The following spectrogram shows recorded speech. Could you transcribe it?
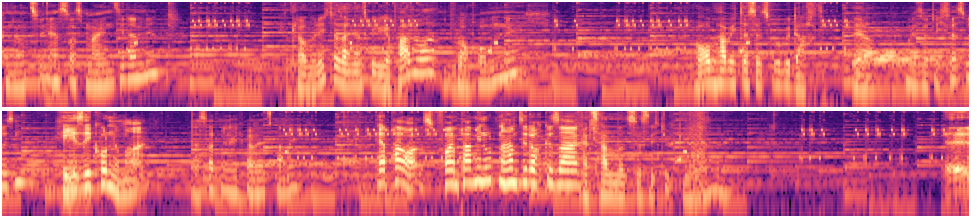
Genau, zuerst, was meinen Sie damit? ich glaube nicht, dass er ein ganz gütiger Page war. Warum nicht? Warum habe ich das jetzt wohl gedacht? Ja. Wer sollte ich das wissen? He, Sekunde mal. Das hatten wir nämlich beim letzten Mal nicht. Herr Powers, vor ein paar Minuten haben Sie doch gesagt, Jetzt haben wir uns das nicht durchgelesen. Äh,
